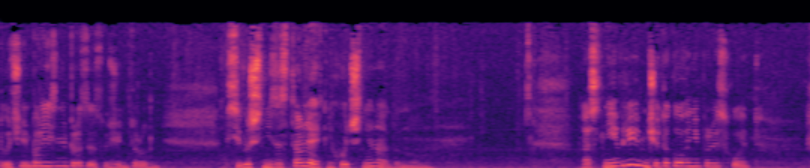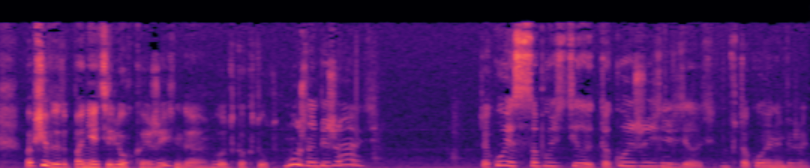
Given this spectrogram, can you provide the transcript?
очень болезненный процесс, очень трудный. Всевышний не заставляет, не хочешь, не надо. Но... А с неевреем ничего такого не происходит. Вообще вот это понятие легкая жизнь, да, вот как тут. Можно бежать, такое с собой сделать, такой жизнью сделать, в такое набежать.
